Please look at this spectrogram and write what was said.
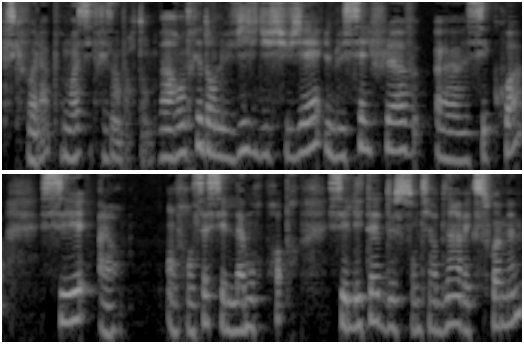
parce que voilà, pour moi c'est très important. On va rentrer dans le vif du sujet. Le self-love, c'est quoi? C'est, alors en français c'est l'amour propre, c'est l'état de se sentir bien avec soi-même,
